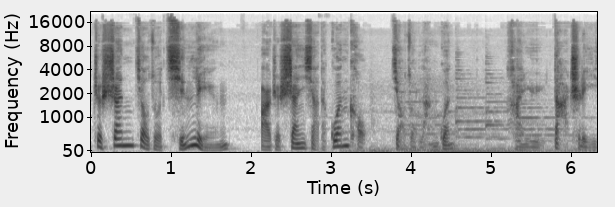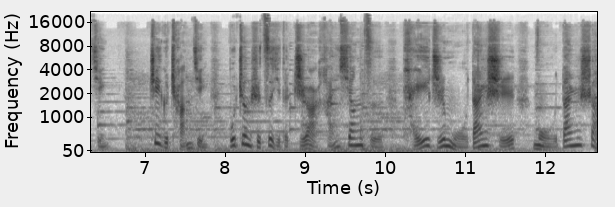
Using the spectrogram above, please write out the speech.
这山叫做秦岭，而这山下的关口叫做蓝关。韩愈大吃了一惊，这个场景不正是自己的侄儿韩湘子培植牡丹时牡丹上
